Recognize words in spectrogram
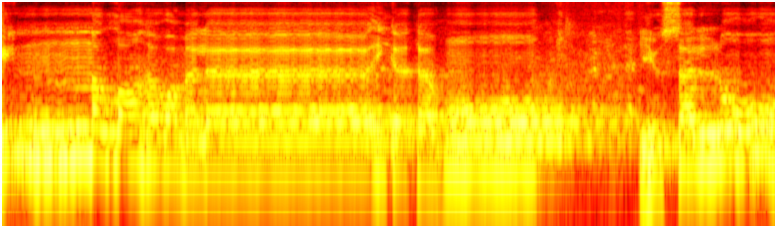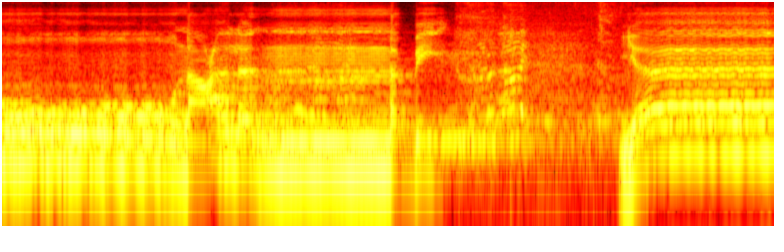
إن الله وملائكته يصلون على النبي. يا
